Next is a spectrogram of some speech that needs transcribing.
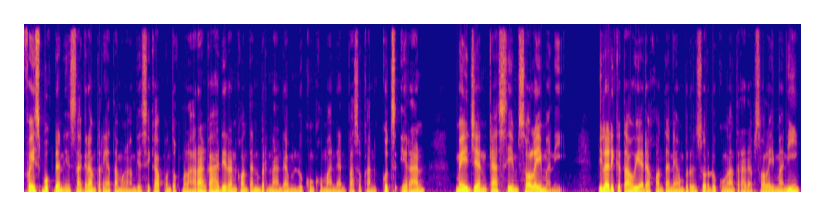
Facebook dan Instagram ternyata mengambil sikap untuk melarang kehadiran konten bernada mendukung komandan pasukan Quds Iran, Mejen Qasim Soleimani. Bila diketahui ada konten yang berunsur dukungan terhadap Soleimani,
